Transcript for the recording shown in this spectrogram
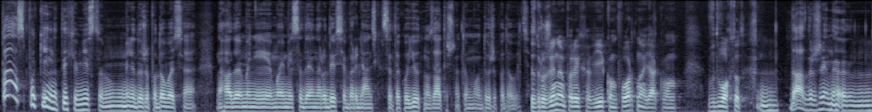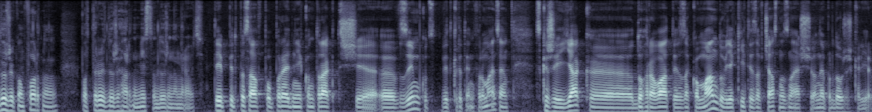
Та спокійне, тихе місто. Мені дуже подобається. Нагадує мені моє місце, де я народився, Бердянське. Все так уютно, затишно, тому дуже подобається. З дружиною переїхав, їй комфортно. Як вам вдвох тут? Да, з дружиною дуже комфортно. Повторюсь, дуже гарне місто, дуже нам подобається. Ти підписав попередній контракт ще е, взимку, це відкрита інформація. Скажи, як е, догравати за команду, в якій ти завчасно знаєш, що не продовжиш кар'єру?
